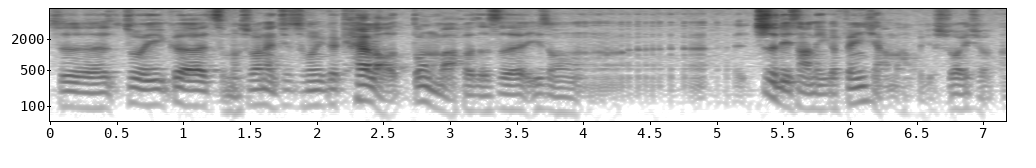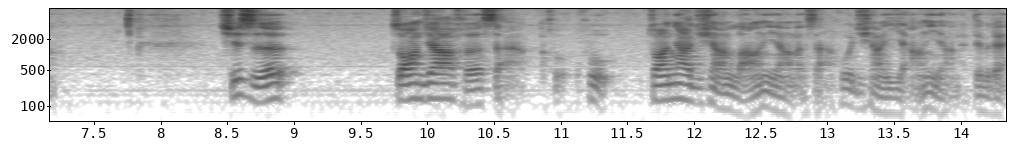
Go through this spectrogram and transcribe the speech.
是作为一个怎么说呢，就从一个开脑洞吧，或者是一种呃智力上的一个分享吧，我就说一说啊。其实庄家和散户，庄家就像狼一样的，散户就像羊一样的，对不对？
